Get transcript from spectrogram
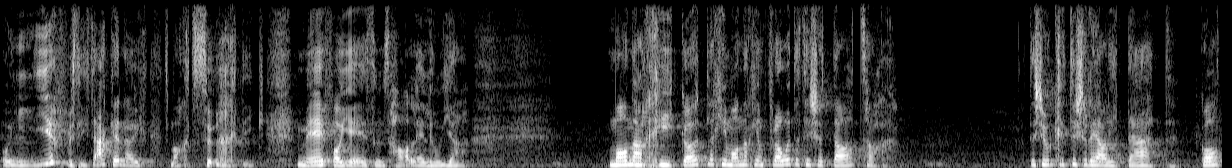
Und ich liebe es, ich sage euch, es macht süchtig. Mehr von Jesus, Halleluja. Monarchie, göttliche Monarchie und Frauen, das ist eine Tatsache. Das ist wirklich das ist Realität. Gott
